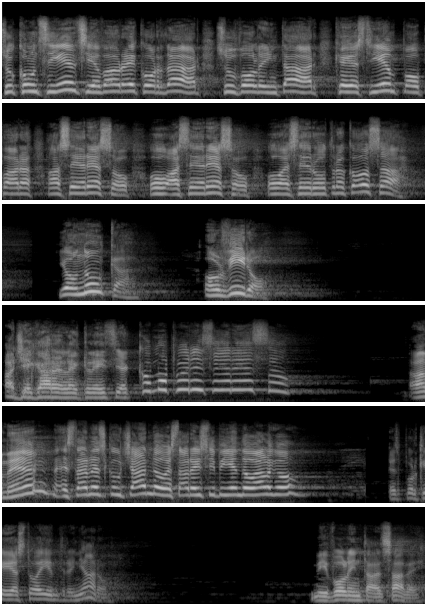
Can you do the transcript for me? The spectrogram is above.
su conciencia va a recordar su voluntad que es tiempo para hacer eso o hacer eso o hacer otra cosa. Yo nunca olvido a llegar a la iglesia. ¿Cómo puede ser eso? Amén. ¿Están escuchando? ¿Están recibiendo algo? Es porque estoy entrenado. Mi voluntad sabe.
